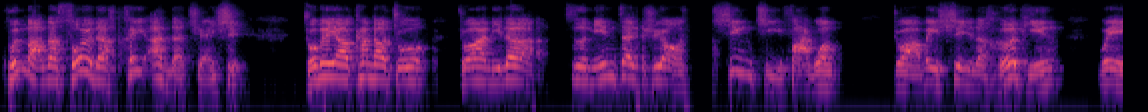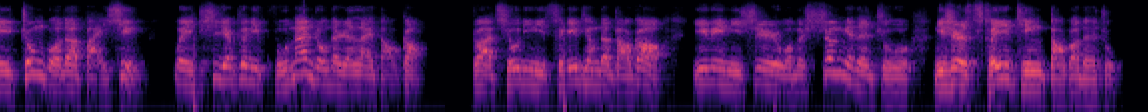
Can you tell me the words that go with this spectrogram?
捆绑的所有的黑暗的权势，主们要看到主主啊，你的子民在这时要兴起发光，主啊，为世界的和平，为中国的百姓，为世界各地苦难中的人来祷告，是吧？求你你垂听我们的祷告，因为你是我们生命的主，你是垂听祷告的主。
